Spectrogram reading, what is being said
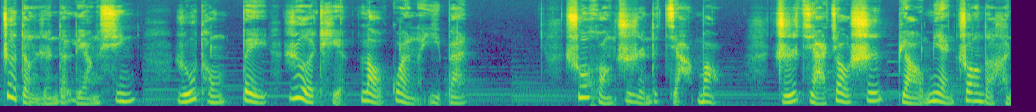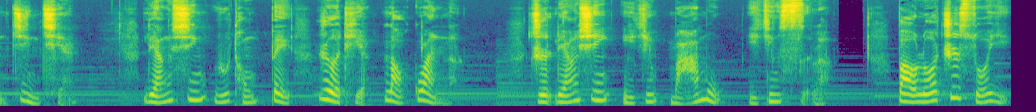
这等人的良心如同被热铁烙惯了一般。说谎之人的假冒，指假教师表面装得很敬虔，良心如同被热铁烙惯了。指良心已经麻木，已经死了。保罗之所以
